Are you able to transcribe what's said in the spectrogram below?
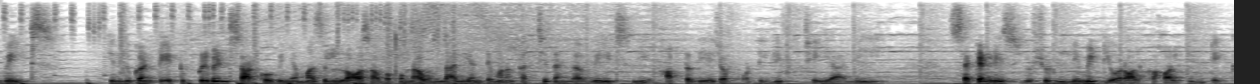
వెయిట్స్ ఎందుకంటే to prevent sarcopenia muscle loss అవ్వకుండా ఉండాలి అంటే మనం ఖచ్చితంగా వెయిట్స్ని after the age of forty lift చేయాలి. Second is you should limit your alcohol intake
